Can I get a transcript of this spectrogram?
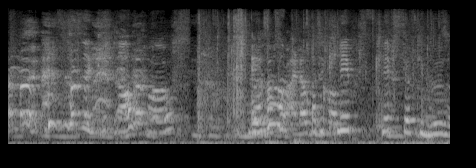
das ist eine Graffe. Ey, warte, warte, kleb, klebst du auf die Böse.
